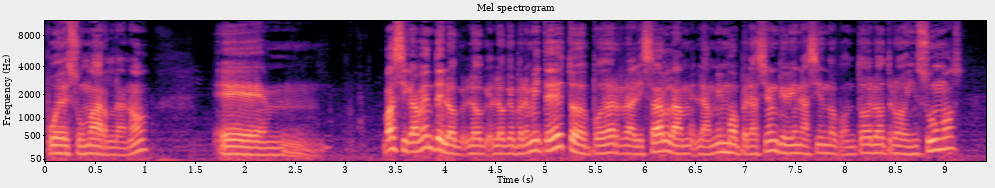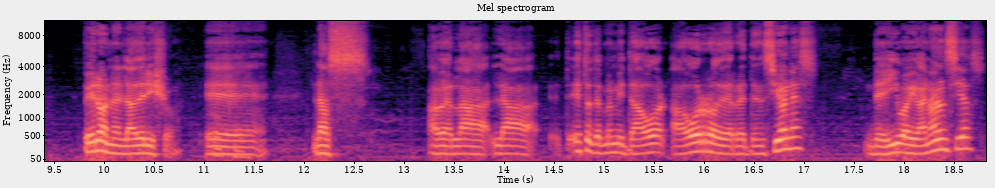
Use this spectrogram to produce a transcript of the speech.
puede sumarla, ¿no? Básicamente lo, lo, que permite esto es poder realizar la, misma operación que viene haciendo con todos los otros insumos, pero en el ladrillo. Eh, las, a ver, la, la, esto te permite ahorro de retenciones, de IVA y ganancias,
